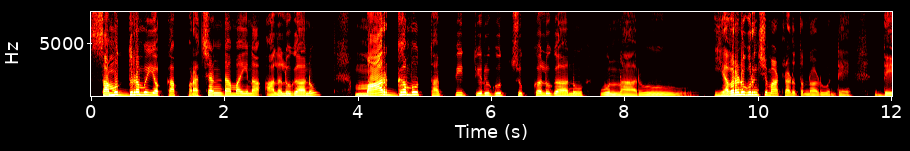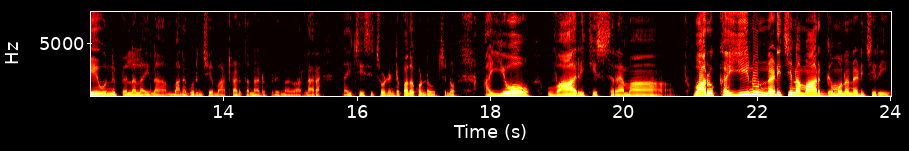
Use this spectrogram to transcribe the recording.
సముద్రము యొక్క ప్రచండమైన అలలుగాను మార్గము తప్పి తిరుగు చుక్కలుగాను ఉన్నారు. ఎవరిని గురించి మాట్లాడుతున్నాడు అంటే దేవుని పిల్లలైన మన గురించే మాట్లాడుతున్నాడు ఇప్పుడు మన వర్లారా. దయచేసి చూడండి పదకొండవ వచ్చును అయ్యో వారికి శ్రమ. వారు కయ్యను నడిచిన మార్గమున నడిచిరి.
